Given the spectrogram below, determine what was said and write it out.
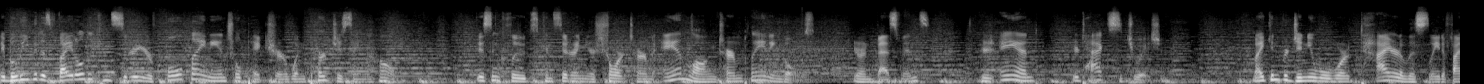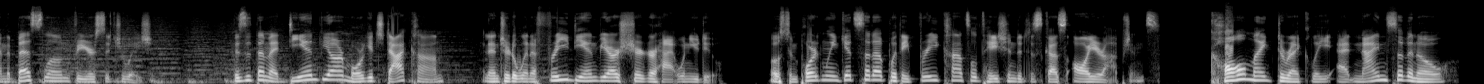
they believe it is vital to consider your full financial picture when purchasing a home. This includes considering your short term and long term planning goals, your investments, your, and your tax situation. Mike and Virginia will work tirelessly to find the best loan for your situation. Visit them at dnvrmortgage.com and enter to win a free DNVR shirt or hat when you do. Most importantly, get set up with a free consultation to discuss all your options. Call Mike directly at 970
